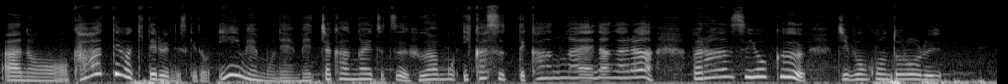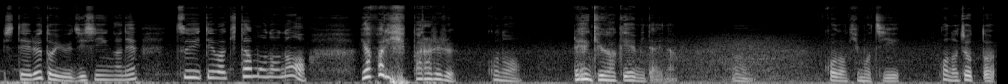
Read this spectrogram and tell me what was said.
あの変わってはきてるんですけどいい面もねめっちゃ考えつつ不安も生かすって考えながらバランスよく自分をコントロールしてるという自信がねついてはきたもののやっぱり引っ張られる。この連休明けみたいな、うん、この気持ち。このちょっと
